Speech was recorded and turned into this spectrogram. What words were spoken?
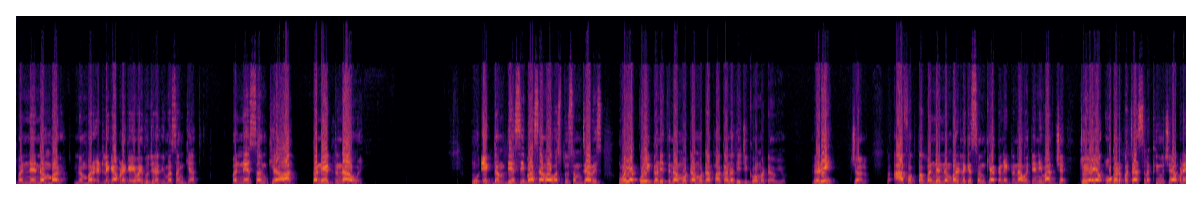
બંને નંબર નંબર એટલે કે આપણે કહેવાય ગુજરાતીમાં સંખ્યા. બંને સંખ્યા કનેક્ટ ના હોય. હું એકદમ દેશી ભાષામાં વસ્તુ સમજાવીશ. હું અહીંયા કોઈ ગણિતના મોટા મોટા ફાંકા નથી જીકવા માટે આવ્યો. રેડી ચાલો. તો આ ફક્ત બંને નંબર એટલે કે સંખ્યા કનેક્ટ ના હોય તેની વાત છે. જો અહીંયા ઓગણપચાસ લખ્યું છે આપણે,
